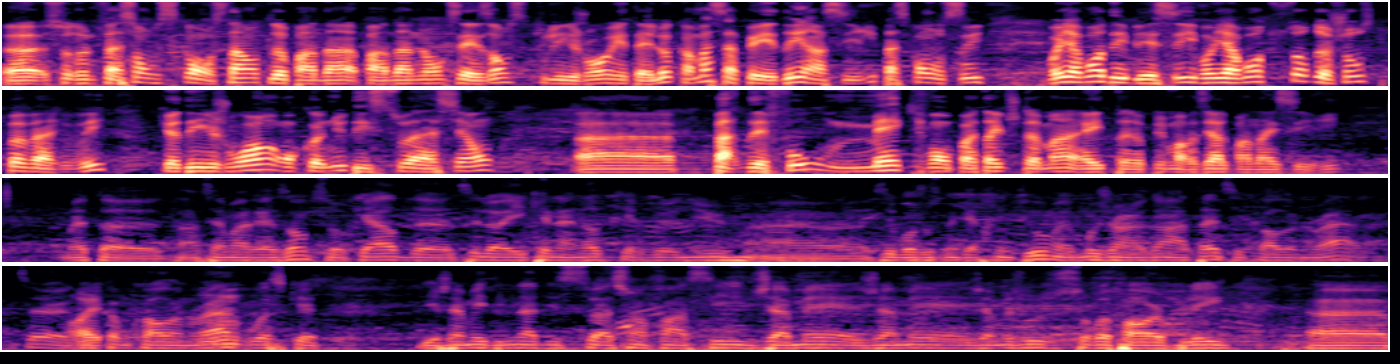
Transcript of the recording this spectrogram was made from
euh, sur une façon aussi constante là, pendant, pendant une longue saison si tous les joueurs étaient là. Comment ça peut aider en série? Parce qu'on sait, il va y avoir des blessés, il va y avoir toutes sortes de choses qui peuvent arriver, que des joueurs ont connu des situations euh, par défaut, mais qui vont peut-être justement être primordiales pendant les séries. Mais tu as, entièrement raison. Tu regardes, euh, tu sais, là, Aiken qui est revenu, euh, tu sais, va jouer sur Catherine Tour, mais moi, j'ai un gars en tête, c'est Colin Ratt. Tu sais, un gars comme Colin Ratt, mm. où est-ce que il n'a jamais été mis dans des situations offensives, jamais, jamais, jamais joué sur le power play. Euh,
